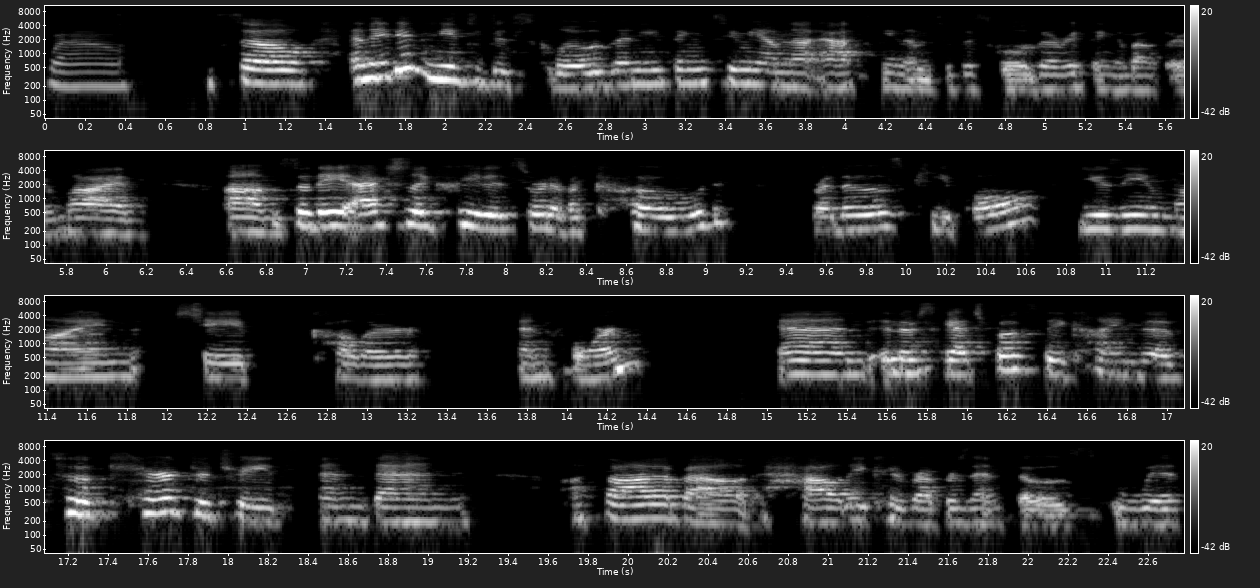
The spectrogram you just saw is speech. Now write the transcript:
Wow. So, and they didn't need to disclose anything to me. I'm not asking them to disclose everything about their lives. Um, so they actually created sort of a code for those people using line, shape, color, and form. And in their sketchbooks, they kind of took character traits and then uh, thought about how they could represent those with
